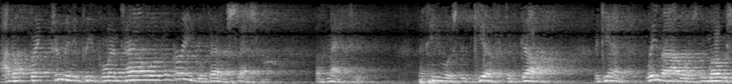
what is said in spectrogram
I don't think too many people in town would have agreed with that assessment of Matthew, that he was the gift of God. Again, Levi was the most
